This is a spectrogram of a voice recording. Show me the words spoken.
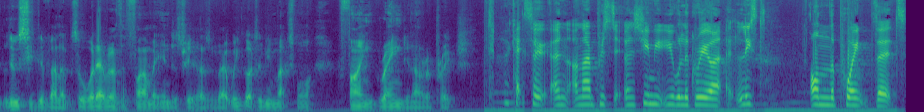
Lucy develops or whatever the pharma industry has about. We've got to be much more fine grained in our approach. Okay, so, and, and I pres- assume you will agree on at least on the point that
